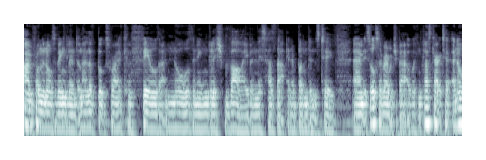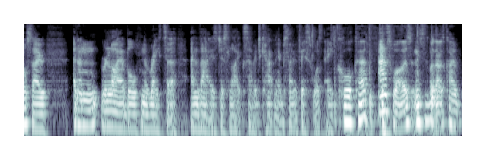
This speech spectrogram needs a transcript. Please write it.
I'm from the north of England and I love books where I can feel that northern English vibe, and this has that in abundance too. Um, it's also very much about a working class character and also an unreliable narrator, and that is just like Savidge Catnip. So this was a corker, as was, and this is book that was kind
